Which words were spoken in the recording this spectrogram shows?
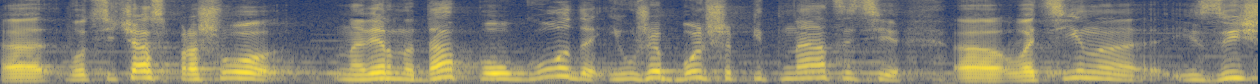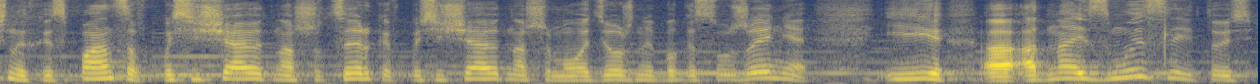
э, вот сейчас прошло наверное, да, полгода, и уже больше 15 э, латиноязычных испанцев посещают нашу церковь, посещают наши молодежные богослужения. И э, одна из мыслей, то есть,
